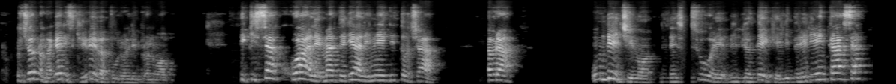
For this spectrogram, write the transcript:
Ogni giorno magari scriveva pure un libro nuovo. E chissà quale materiale inedito c'ha. Avrà un decimo delle sue biblioteche e librerie in casa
